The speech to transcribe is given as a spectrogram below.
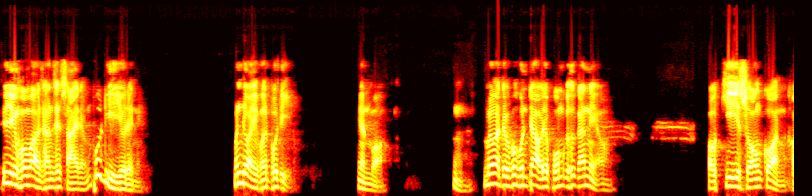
ที่จริงผมว่าทันเสสายเนี่ยมันผู้ดีอยู่เลยนี่มันย่อยเหมือนผู้ดีเงี้ยบอกอมไม่ว่าจะพระคุณเจ้าเดี๋ยวผมก็คือกันเนี่ยเอาเขากีสองก่อน เขา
